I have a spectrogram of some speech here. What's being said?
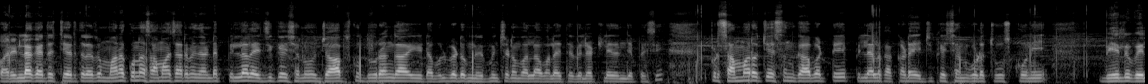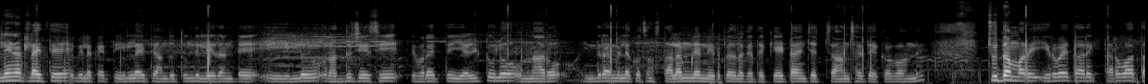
వారి ఇండ్లకి అయితే చేరుతలేరు. మనకున్న సమాచారం ఏంటంటే పిల్లల ఎడ్యుకేషన్ జాబ్స్కు దూరంగా ఈ డబుల్ బెడ్రూమ్ నిర్మించడం వల్ల వాళ్ళైతే వెళ్ళట్లేదని చెప్పి చెప్పేసి ఇప్పుడు సమ్మర్ వచ్చేసింది కాబట్టి పిల్లలకు అక్కడ ఎడ్యుకేషన్ కూడా చూసుకొని వీళ్ళు వెళ్ళినట్లయితే వీళ్ళకైతే ఇల్లు అయితే అందుతుంది. లేదంటే ఈ ఇల్లు రద్దు చేసి ఎవరైతే ఎల్ టూలో ఉన్నారో ఇందిరా మిల్ల కోసం స్థలం లేని నిరుపేదలకైతే కేటాయించే ఛాన్స్ అయితే ఎక్కువగా ఉంది. చూద్దాం మరి ఇరవై తారీఖు తర్వాత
